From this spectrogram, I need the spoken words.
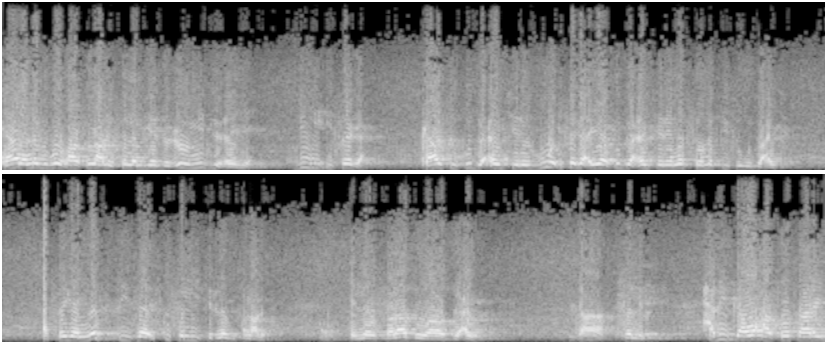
kaana nabigu wuxu aha sal lay waslam yadcuu mid duceeye bihi isaga kaasuu ku ducayn jiray huwa isaga ayaa ku ducayn jiray nafsahu naftiisa ugu ducayn jiray isaga naftiisa isku saliyi jiray nabigu sal lay slam ilan salaadu waa saliga xadiidkaa waxaa soo saaray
